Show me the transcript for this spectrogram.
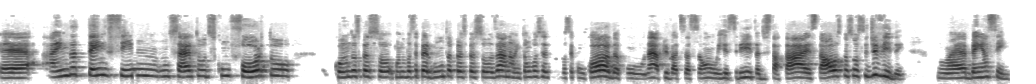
é, ainda tem sim um certo desconforto quando as pessoas, quando você pergunta para as pessoas, ah, não, então você, você concorda com né, a privatização irrestrita de estatais, tal, as pessoas se dividem. Não é bem assim.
